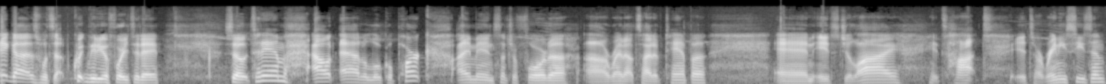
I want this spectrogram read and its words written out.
Hey guys, what's up? Quick video for you today. So today I'm out at a local park. I'm in Central Florida, uh, right outside of Tampa, and it's July, it's hot, it's our rainy season,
